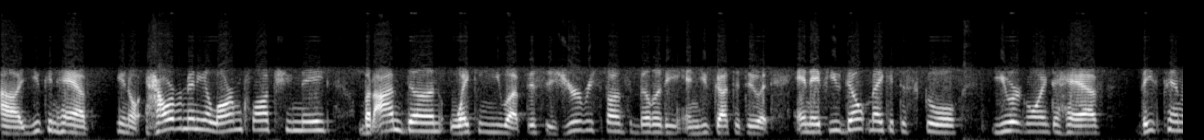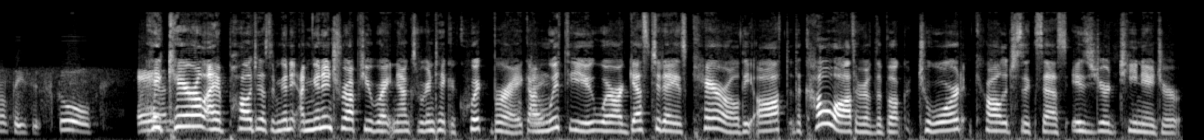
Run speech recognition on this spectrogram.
Uh, you can have, you know, however many alarm clocks you need, but I'm done waking you up. This is your responsibility, and you've got to do it. And if you don't make it to school, you are going to have these penalties at schools. And Hey, Carol, I apologize. I'm going to I'm going to interrupt you right now because we're going to take a quick break. I'm with you, where our guest today is Carol, the author, the co-author of the book "Toward College Success: Is Your Teenager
